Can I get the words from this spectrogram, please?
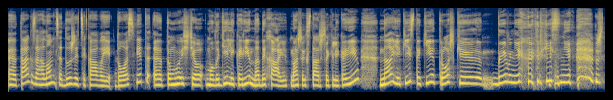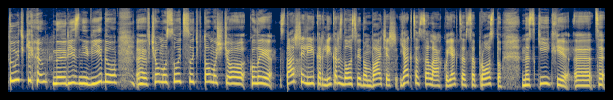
Е, так, загалом це дуже цікавий досвід досвід, е, тому що молоді лікарі надихають наших старших лікарів на якісь такі трошки дивні різні штучки, різні відео. Е, в чому суть? Суть в тому, що коли старший лікар, лікар з досвідом, бачиш, як це все легко, як це все просто, наскільки е, це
